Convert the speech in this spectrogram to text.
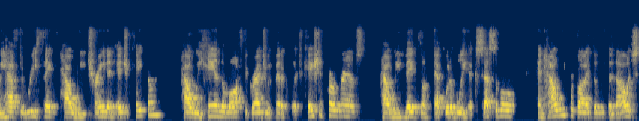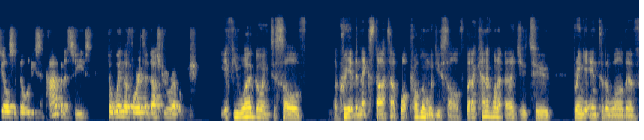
We have to rethink how we train and educate them, how we hand them off to graduate medical education programs, how we make them equitably accessible, and how we provide them with the knowledge, skills, abilities, and competencies to win the fourth industrial revolution. If you were going to solve or create the next startup, what problem would you solve? But I kind of want to urge you to bring it into the world of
